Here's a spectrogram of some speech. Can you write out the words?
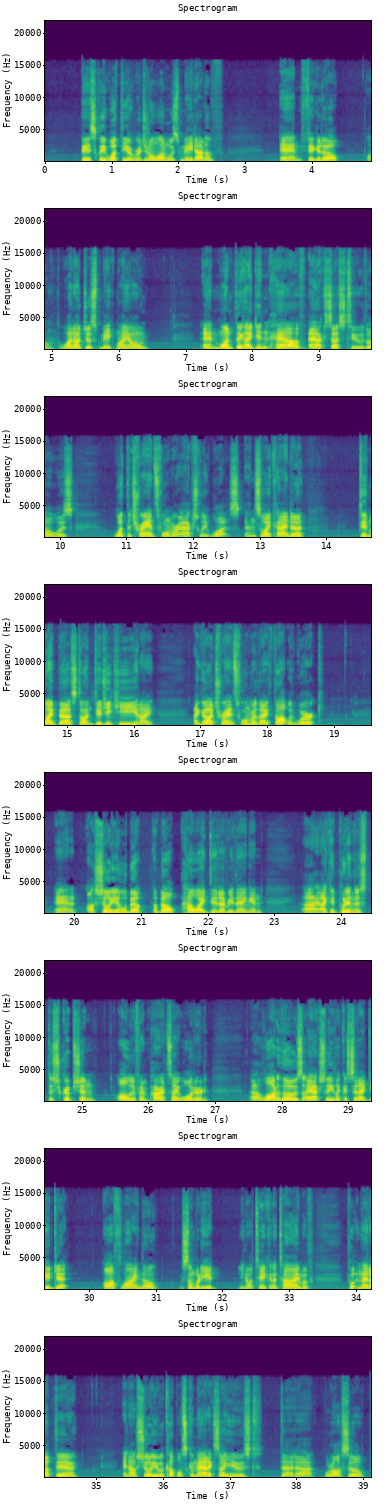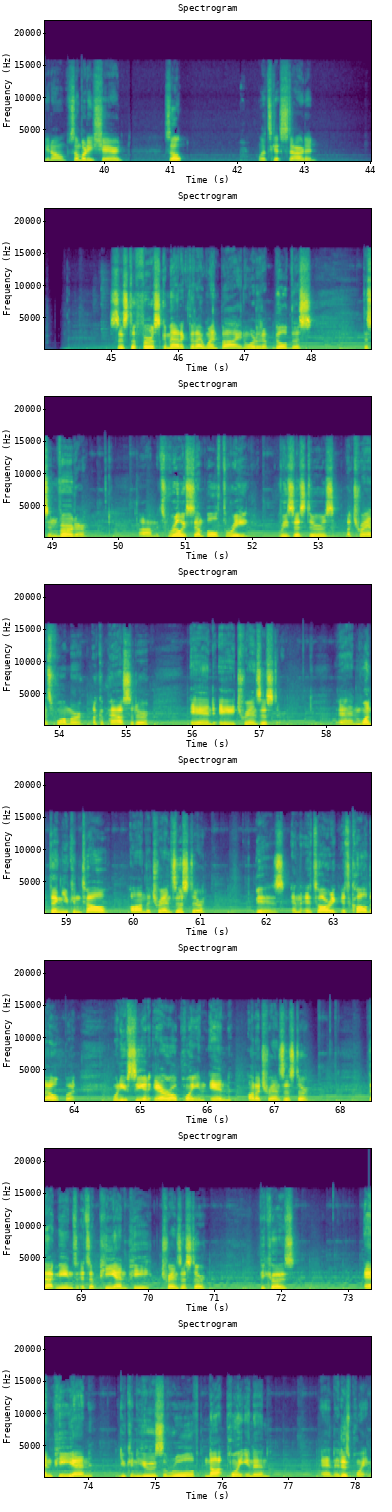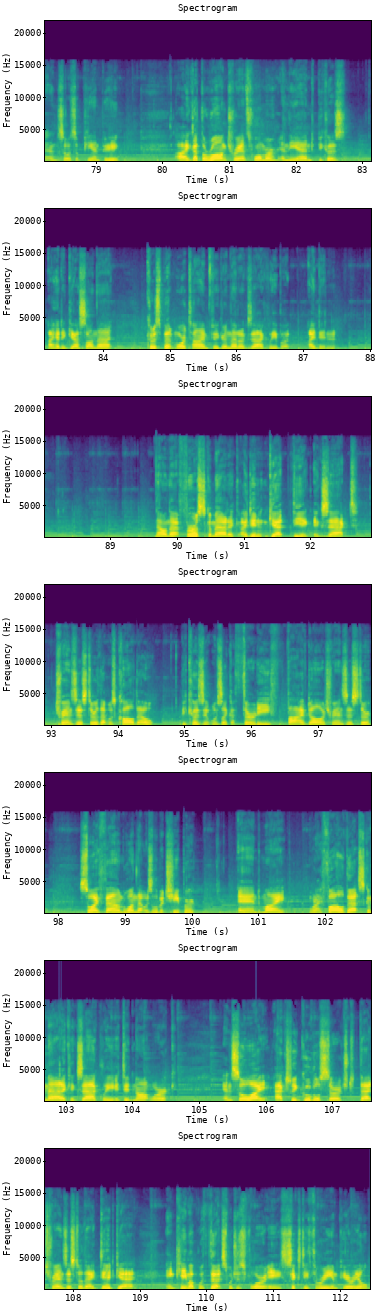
basically what the original one was made out of and figured out, well, why not just make my own? And one thing I didn't have access to, though, was what the transformer actually was. And so I kind of did my best on DigiKey and I, I got a transformer that I thought would work and I'll show you a little bit about how I did everything, and uh, I can put in this description all the different parts I ordered. A lot of those, I actually, like I said, I did get offline though. Somebody had, you know, taken the time of putting that up there, and I'll show you a couple schematics I used that uh, were also, you know, somebody shared. So, let's get started. So this is the first schematic that I went by in order to build this this inverter. Um, it's really simple. Three resistors, a transformer, a capacitor, and a transistor. And one thing you can tell on the transistor is, and it's already it's called out, but when you see an arrow pointing in on a transistor, that means it's a PNP transistor because NPN you can use the rule of not pointing in and it is pointing in, so it's a PNP. I got the wrong transformer in the end because I had to guess on that. Could have spent more time figuring that out exactly, but I didn't. Now in that first schematic, I didn't get the exact transistor that was called out because it was like a $35 transistor. So I found one that was a little bit cheaper, and my when I followed that schematic exactly, it did not work. And so I actually Google searched that transistor that I did get and came up with this, which is for a 63 Imperial.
